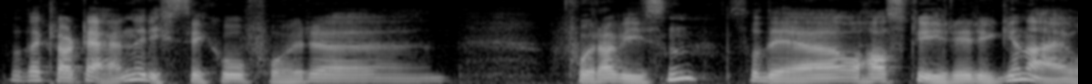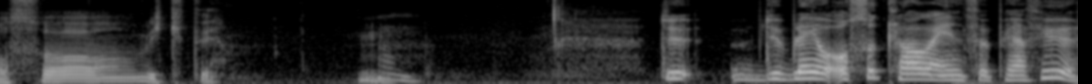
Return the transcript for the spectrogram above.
Så det er klart det er en risiko for, for avisen. Så det å ha styret i ryggen er jo også viktig. Mm. Du, du ble jo også klaga inn for PFU.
